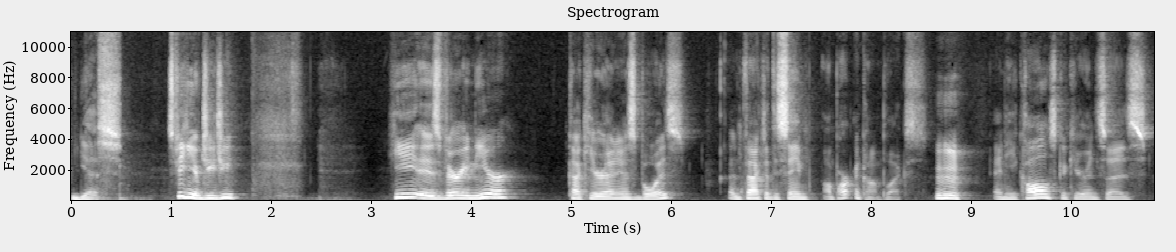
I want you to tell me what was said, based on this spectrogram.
Yes. Speaking of Gigi, he is very near Kakihara and his boys. In fact, at the same apartment complex. And he calls Kakihara and says, "I-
